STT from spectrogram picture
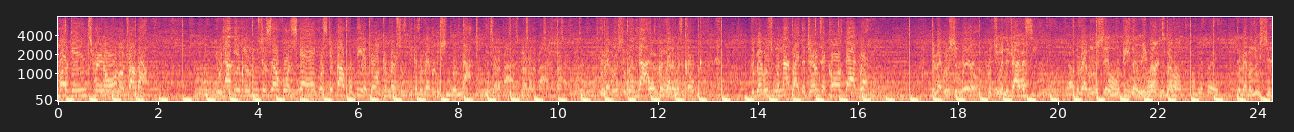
Plug in, turn on, or drop out. You will not be able to lose yourself on Skag or skip out for beer during commercials because the revolution will not be televised. Be televised. The revolution will not go better with coke. The revolution will not fight the germs that cause bad breath. The revolution will put you in the driver's seat. The revolution will be no reruns, brother. Don't be afraid. The revolution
